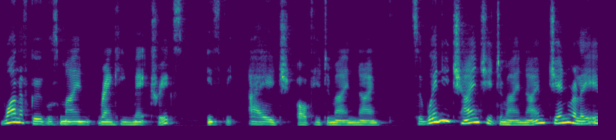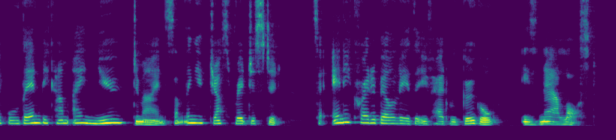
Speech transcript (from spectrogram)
one of Google's main ranking metrics is the age of your domain name. So when you change your domain name, generally it will then become a new domain, something you've just registered. So any credibility that you've had with Google is now lost.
